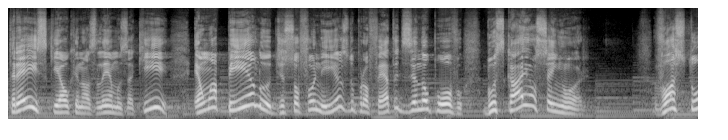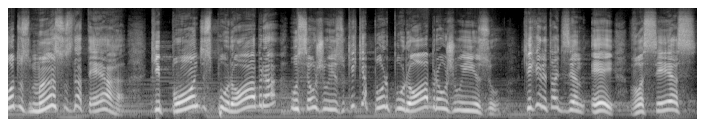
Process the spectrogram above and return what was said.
3, que é o que nós lemos aqui, é um apelo de Sofonias do profeta dizendo ao povo: Buscai ao Senhor, vós todos mansos da terra, que pondes por obra o seu juízo. O que é pôr por obra o juízo? O que ele está dizendo? Ei, vocês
